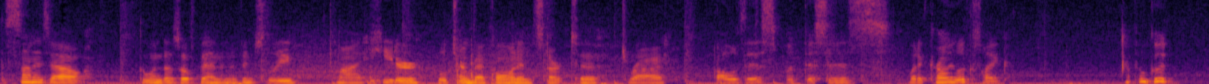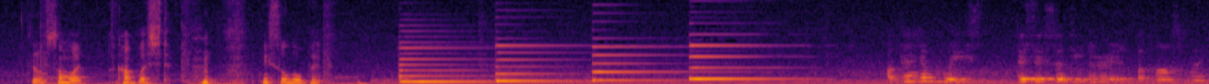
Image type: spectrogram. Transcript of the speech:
the sun is out, the window's open, and eventually my heater will turn back on and start to dry all of this. But this is what it currently looks like. I feel good. Feel somewhat accomplished. At least a little bit. Attention please, this is a dinner announcement.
